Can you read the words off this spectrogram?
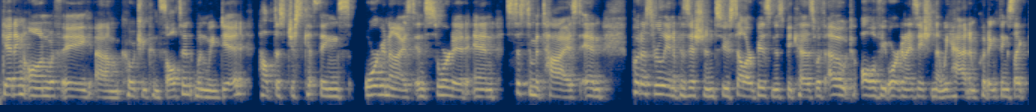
getting on with a um, coaching consultant when we did helped us just get things organized and sorted and systematized and put us really in a position to sell our business because without all of the organization that we had and putting things like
